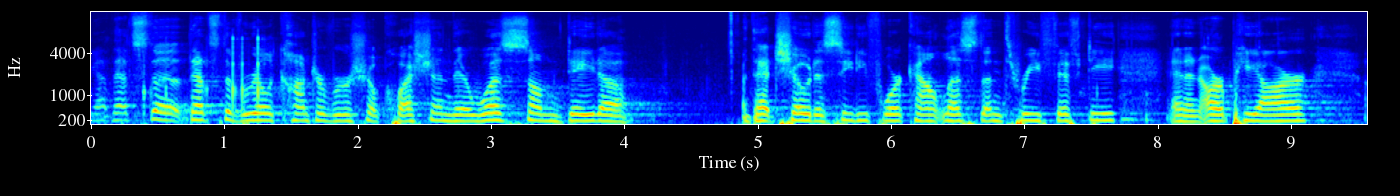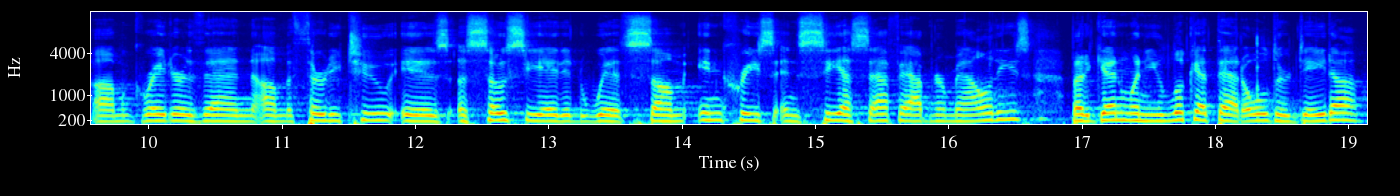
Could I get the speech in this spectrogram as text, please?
Yeah, that's the, that's the real controversial question. There was some data that showed a CD4 count less than 350 and an RPR um, greater than um, 32 is associated with some increase in CSF abnormalities. But again, when you look at that older data,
